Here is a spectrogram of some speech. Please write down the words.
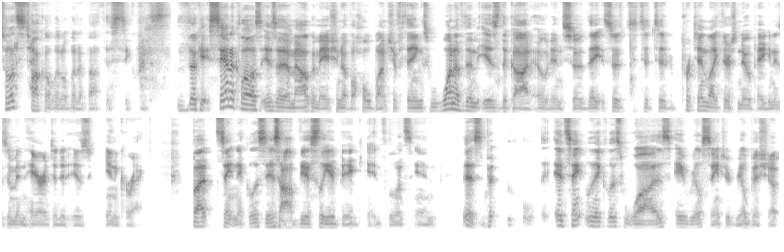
So let's talk a little bit about this sequence. Okay, Santa Claus is an amalgamation of a whole bunch of things. One of them is the god Odin. So they so to, to, to pretend like there's no paganism inherent in it is incorrect. But Saint Nicholas is obviously a big influence in this. But and Saint Nicholas was a real saint, a real bishop.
